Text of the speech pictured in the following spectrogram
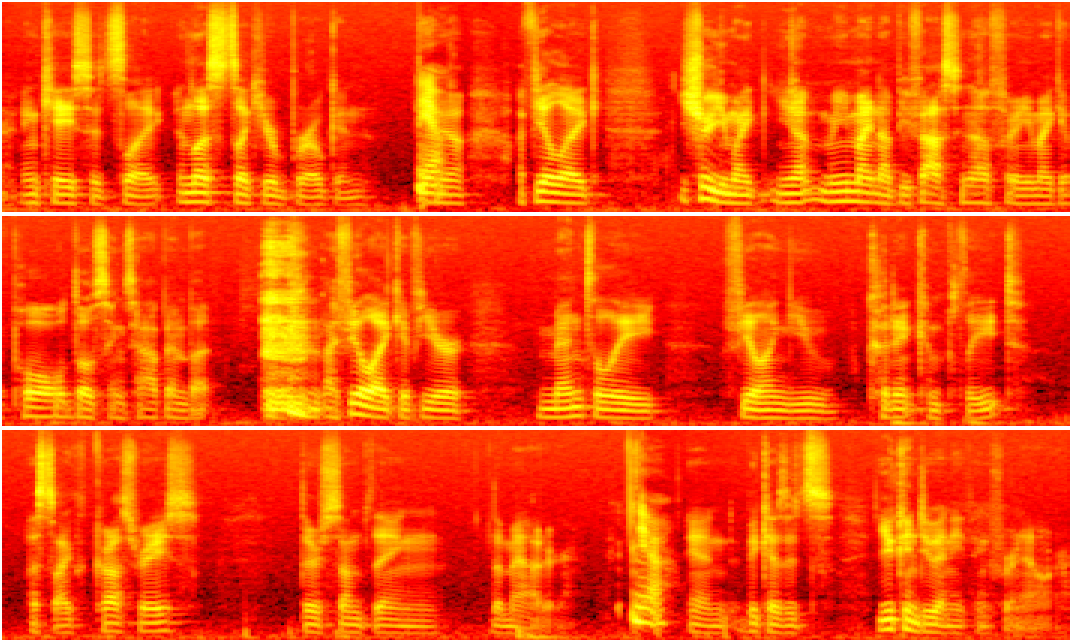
Mhm. in case it's like, unless it's like you're broken. Yeah. You know, I feel like, sure, you might, you know, you might not be fast enough or you might get pulled. Those things happen. But I feel like if you're mentally feeling you couldn't complete a cyclocross race, there's something the matter Yeah. and because it's you can do anything for an hour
